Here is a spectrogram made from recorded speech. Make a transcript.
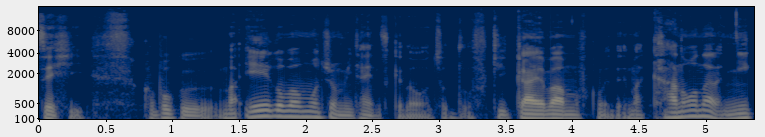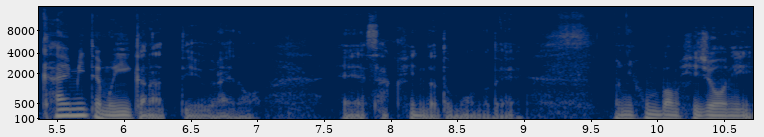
ぜひ、僕、まあ、英語版もちろん見たいんですけど、ちょっと吹き替え版も含めて、まあ、可能なら2回見てもいいかなっていうぐらいの、えー、作品だと思うので、日本版も非常に、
